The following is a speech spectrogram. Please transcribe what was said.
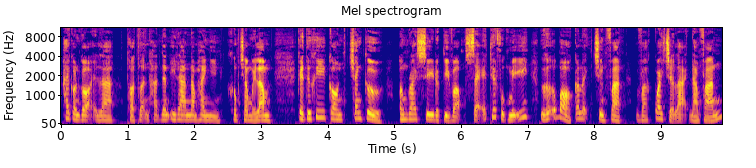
hay còn gọi là thỏa thuận hạt nhân Iran năm 2015, kể từ khi còn tranh cử, ông Raisi được kỳ vọng sẽ thuyết phục Mỹ gỡ bỏ các lệnh trừng phạt và quay trở lại đàm phán.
